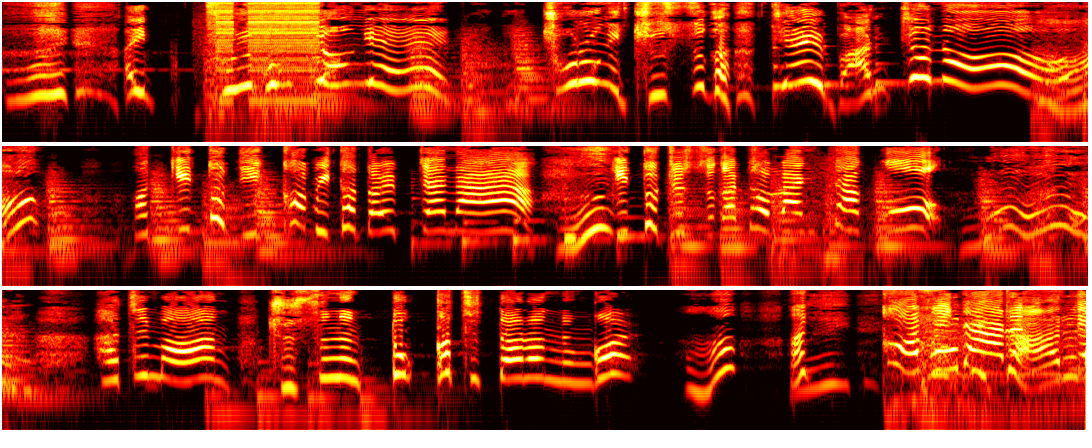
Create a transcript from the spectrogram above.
아이, 아이 불공평해. 초롱이 주스가 제일 많잖아. 어? 아, 끼토 네 컵이 더 넓잖아. 끼토 주스가 더 많다고. 하지만 주스는 똑같이 따랐는걸? 아, 컵이 다른데.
